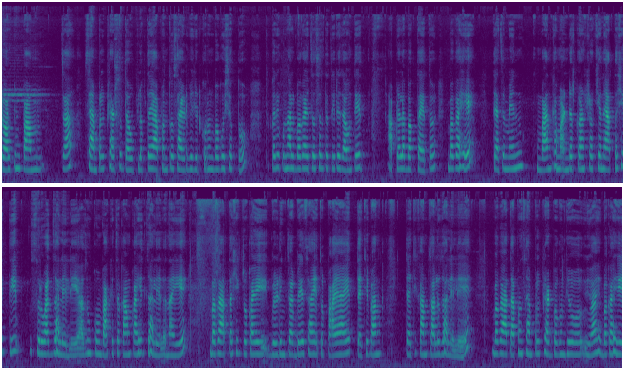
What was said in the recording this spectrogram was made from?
डॉल्फिन पामचा सॅम्पल फ्लॅटसुद्धा उपलब्ध आहे. आपण तो साईड व्हिजिट करून बघू शकतो. कधी कुणाला बघायचं असेल तर तिथे जाऊन ते आपल्याला बघता येतं. बघा हे त्याचं मेन बांधकाम अंडर कन्स्ट्रक्शन आहे. आत्ताशी ती सुरुवात झालेली आहे. अजून कोण बाकीचं काम काहीच झालेलं नाही आहे बघा आत्ताशी जो काही बिल्डिंगचा बेस आहे तो पाया आहे त्याची बांध त्याचे काम चालू झालेले आहे. बघा आता आपण सॅम्पल फ्लॅट बघून घेऊ आहे बघा हे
